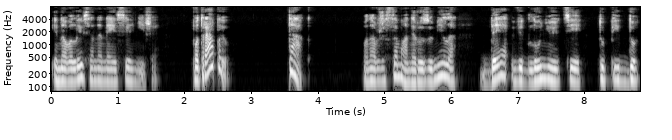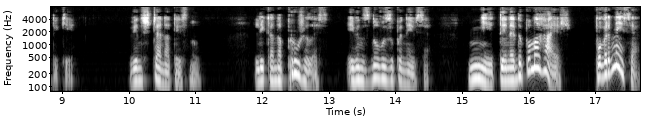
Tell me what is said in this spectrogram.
і навалився на неї сильніше. Потрапив? Так. Вона вже сама не розуміла, де відлунюють ці тупі дотики. Він ще натиснув. Ліка напружилась, і він знову зупинився. Ні, ти не допомагаєш. Повернися.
